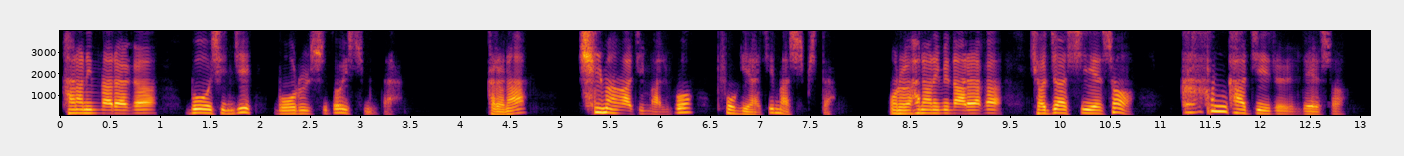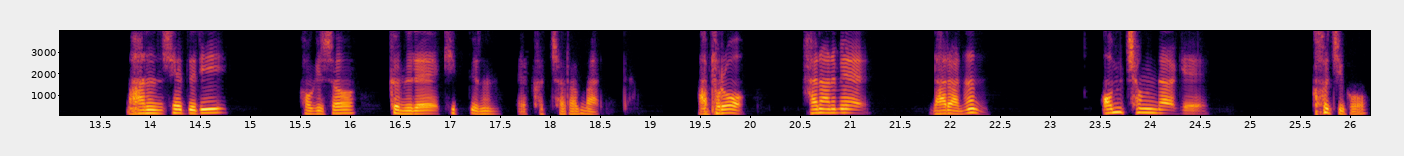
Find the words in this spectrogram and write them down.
하나님 나라가 무엇인지 모를 수도 있습니다. 그러나 실망하지 말고 포기하지 마십시다. 오늘 하나님의 나라가 겨자씨에서 큰 가지를 내서 많은 새들이 거기서 그늘에 깃드는 것처럼 말입니다. 앞으로 하나님의 나라는 엄청나게 커지고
